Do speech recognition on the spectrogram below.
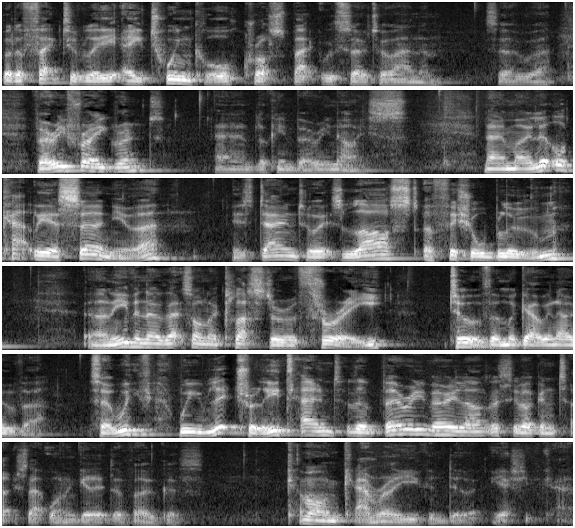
but effectively a twinkle crossed back with Sotoanum. So uh, very fragrant and looking very nice. Now my little Cattleya cernua is down to its last official bloom and even though that's on a cluster of three, two of them are going over. So we've we literally down to the very, very last. Let's see if I can touch that one and get it to focus. Come on, camera, you can do it. Yes, you can.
